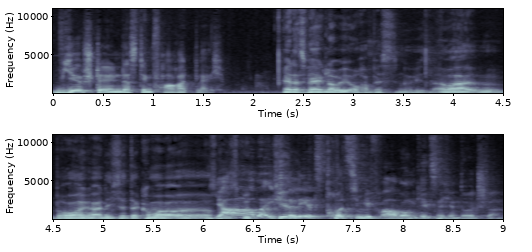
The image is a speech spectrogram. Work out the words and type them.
wir stellen das dem Fahrrad gleich. Ja, das wäre, glaube ich, auch am besten gewesen. Aber äh, brauchen wir gar nicht. Da kommen wir äh, aus Ja, aber ich stelle jetzt trotzdem die Frage, warum geht es nicht in Deutschland?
